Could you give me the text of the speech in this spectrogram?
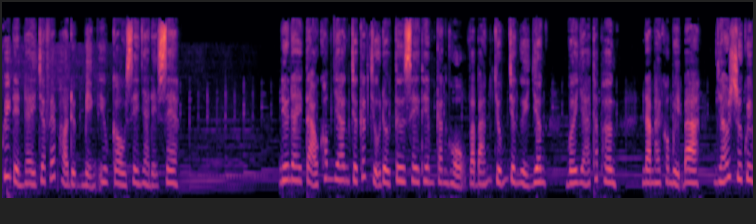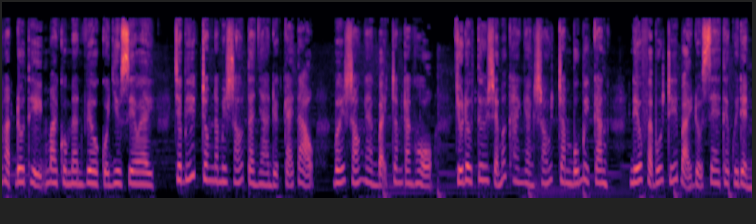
quyết định này cho phép họ được miễn yêu cầu xây nhà để xe. Điều này tạo không gian cho các chủ đầu tư xây thêm căn hộ và bán chúng cho người dân với giá thấp hơn. Năm 2013, giáo sư quy hoạch đô thị Michael Manville của UCLA cho biết trong 56 tòa nhà được cải tạo với 6.700 căn hộ, chủ đầu tư sẽ mất 2.640 căn nếu phải bố trí bãi đỗ xe theo quy định.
